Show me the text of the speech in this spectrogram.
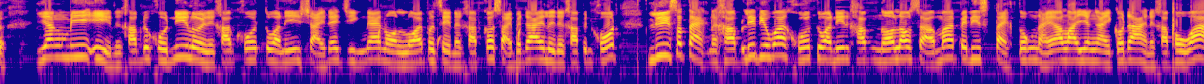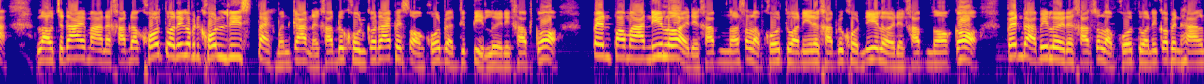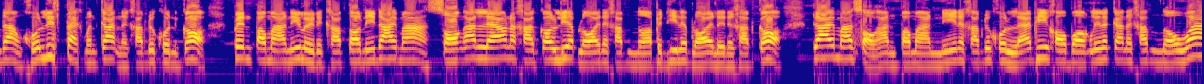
ยังมีอีกนะครับทุกคนนี่เลยนะครับโค้ดตัวนี้ใส่ได้จริงแน่นอน100%นะครับก็ใส่ไปได้เลยนะครับเป็นโค้ดรีสแต็กนะครับเรียกได้ว่าโค้ดตัวนี้นะครับเนาะเราสามารถไปรีสแต็กตรงไหนอะไรยังไงก็ได้นะครับเพราะว่าเราจะได้มานะครับแล้วโค้ดตัวนี้ก็เป็นโค้ดรีสแต็กเหมือนกันนะครับทุกคนก็ได้ไปสองโค้ดแบบติดๆเลยนะครับก็เป็นประมาณนี้เลยนะครับเนาะสำหรับโค้ดตัวนี้นะครับทุกคนนี่เลยลยนะครับเนาะก็เป็นแบบนี้เลยนะครับสำหรับโค้ดตัวนี้ก็เป็นทางด้านของโค้ดลิสแต็กเหมือนกันนะครับทุกคนก็เป็นประมาณนี้เลยนะครับตอนนี้ได้มา 2 อันแล้วนะครับก็เรียบร้อยนะครับเนาะเป็นที่เรียบร้อยเลยนะครับก็ได้มา 2 อันประมาณนี้นะครับทุกคนและพี่ขอบอกเลยแล้วกันนะครับเนาะว่า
